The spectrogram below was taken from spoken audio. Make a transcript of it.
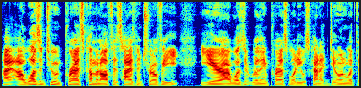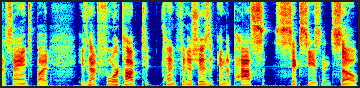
I, I wasn't too impressed coming off his Heisman Trophy year. I wasn't really impressed what he was kind of doing with the Saints, but he's got four top t- 10 finishes in the past six seasons. So,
